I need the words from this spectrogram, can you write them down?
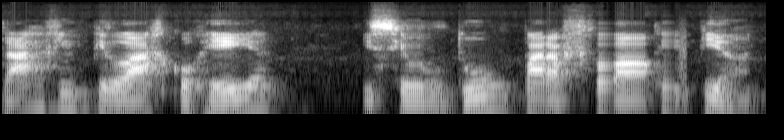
Darwin Pilar Correia e seu duo para flauta e piano.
